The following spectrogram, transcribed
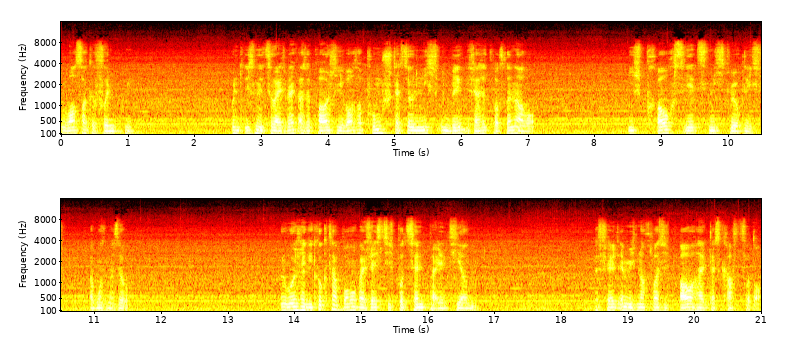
Wasser gefunden. Und ist nicht so weit weg, also brauche ich die Wasserpumpstation nicht unbedingt. Ich lasse etwas drin, aber ich brauche sie jetzt nicht wirklich. Sagen wir es mal so. Und wo ich ja geguckt habe, waren wir bei 60% bei den Tieren. Es fehlt nämlich noch, was ich brauche, halt das Kraftfutter.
